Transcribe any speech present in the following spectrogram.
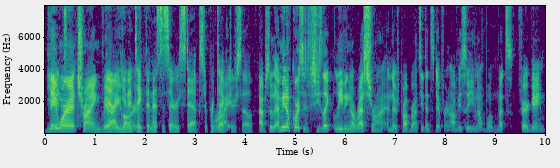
You they weren't trying very yeah, you hard." didn't take the necessary steps to protect Right. yourself. Absolutely. I mean, of course, if she's like leaving a restaurant and there's paparazzi, that's different. Obviously, you know, well, that's fair game.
